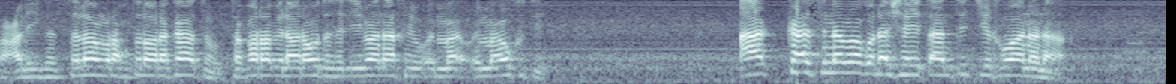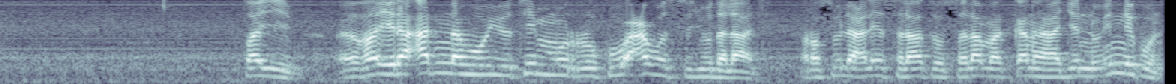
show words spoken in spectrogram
وعليك السلام ورحمة الله وبركاته تقرب إلى روضة الإيمان أخي وإما أختي نما قد شيطان تجي إخواننا طيب غير أنه يتم الركوع والسجود الآن رسول عليه الصلاة والسلام أكنها جن إني كن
